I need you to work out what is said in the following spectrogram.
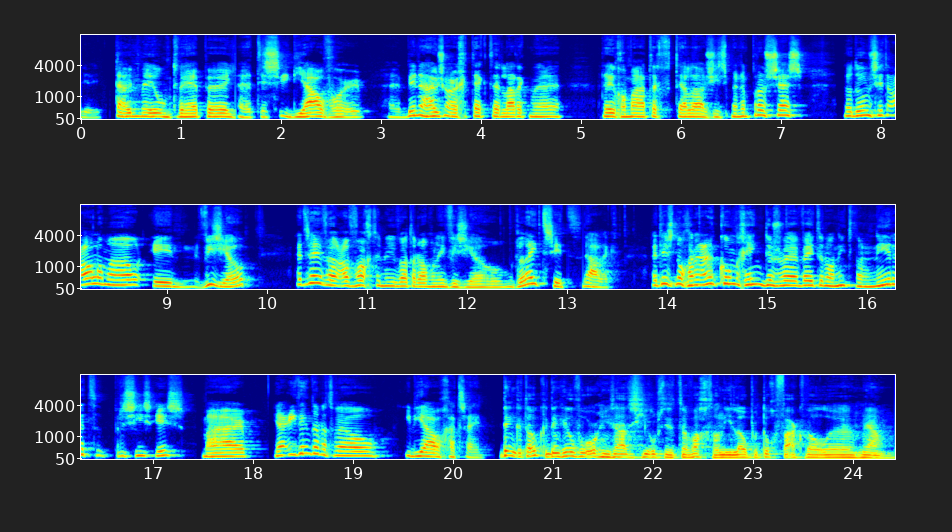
je tuin mee ontwerpen. Het is ideaal voor eh, binnenhuisarchitecten, laat ik me regelmatig vertellen. Als je iets met een proces wil doen, zit allemaal in Visio. Het is even afwachten nu wat er allemaal in Visio Lite zit dadelijk. Het is nog een aankondiging, dus we weten nog niet wanneer het precies is. Maar ja, ik denk dat het wel ideaal gaat zijn. Ik denk het ook. Ik denk heel veel organisaties hierop zitten te wachten. En die lopen toch vaak wel uh, ja,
